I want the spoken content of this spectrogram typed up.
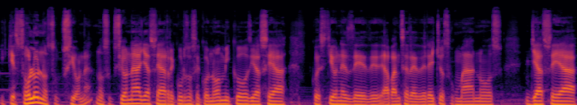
y que solo nos succiona, nos succiona ya sea recursos económicos, ya sea cuestiones de, de avance de derechos humanos, ya sea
